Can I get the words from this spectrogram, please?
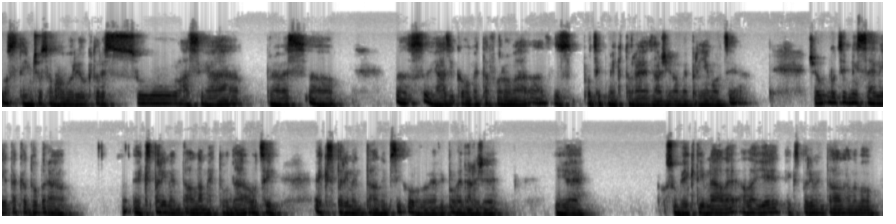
s tým, čo som hovoril, ktoré súhlasia práve s, s jazykovou metaforou a s pocitmi, ktoré zažívame pri emóciách. Čiže lucidný sen je taká dobrá experimentálna metóda, hoci experimentálni psychológovia vypovedali, že je subjektívna, ale, ale je experimentálna, lebo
